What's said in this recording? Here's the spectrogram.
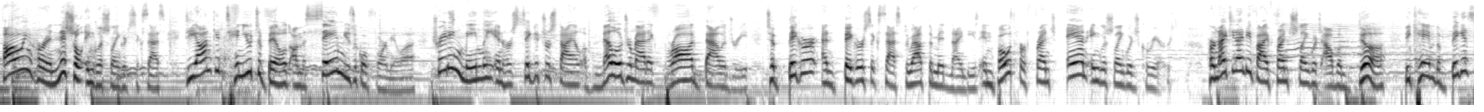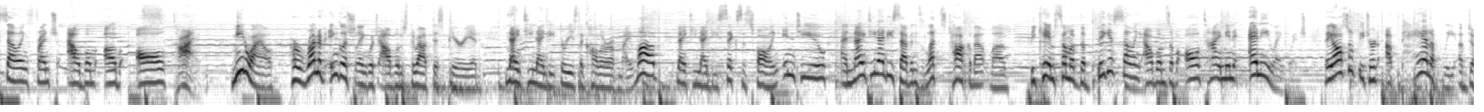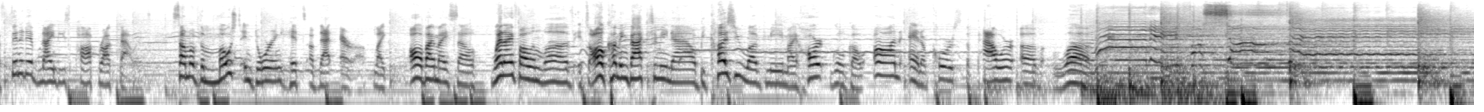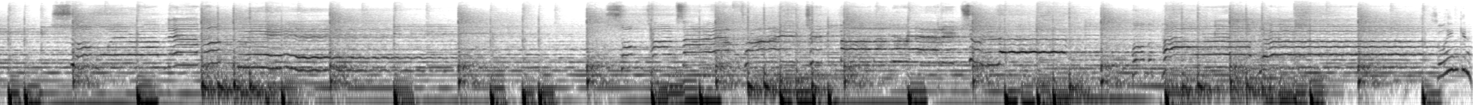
Following her initial English language success, Dion continued to build on the same musical formula, trading mainly in her signature style of melodramatic, broad balladry to bigger and bigger success throughout the mid 90s in both her French and English language careers. Her 1995 French language album, D'eux, became the biggest selling French album of all time. Meanwhile, her run of English language albums throughout this period 1993's The Color of My Love, 1996's Falling Into You, and 1997's Let's Talk About Love became some of the biggest selling albums of all time in any language. They also featured a panoply of definitive 90s pop rock ballads, some of the most enduring hits of that era, like All by Myself, When I Fall in Love, It's All Coming Back to Me Now, Because You Loved Me, My Heart Will Go On, and of course, The Power of Love.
